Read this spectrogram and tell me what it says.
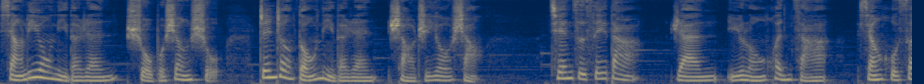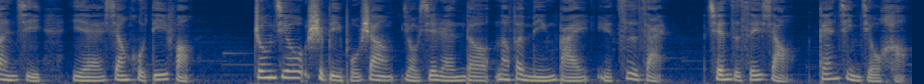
想利用你的人数不胜数，真正懂你的人少之又少。圈子虽大，然鱼龙混杂，相互算计也相互提防，终究是比不上有些人的那份明白与自在。圈子虽小，干净就好。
